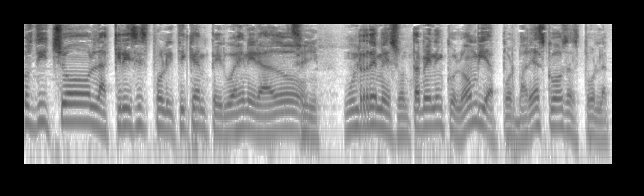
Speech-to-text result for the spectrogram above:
hemos dicho, la crisis política en Perú ha generado un remesón también en Colombia por varias cosas, por la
